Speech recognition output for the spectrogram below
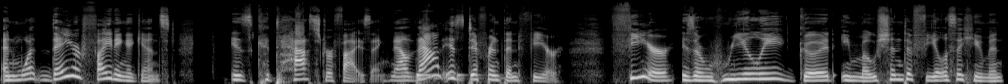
And what they are fighting against is catastrophizing. Now, that is different than fear. Fear is a really good emotion to feel as a human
